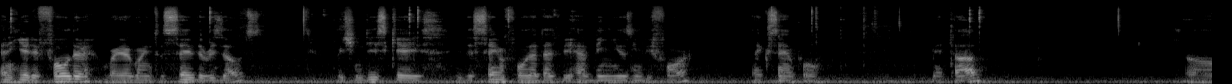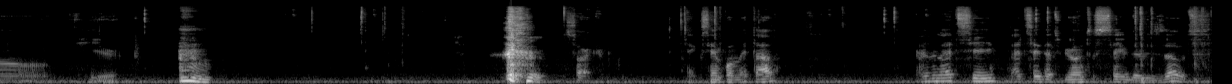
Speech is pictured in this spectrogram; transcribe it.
And here the folder where you're going to save the results, which in this case is the same folder that we have been using before, example metab. So here, sorry, example metab. And let's see, let's say that we want to save the results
